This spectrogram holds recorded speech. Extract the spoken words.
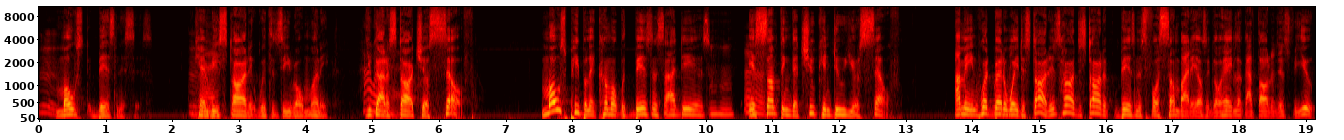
most businesses can be started with zero money How you got to start yourself most people that come up with business ideas Mm-hmm. is uh-huh. something that you can do yourself I mean, what better mm-hmm. way to start? It's hard to start a business for somebody else and go, hey, look, I thought of this for you.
